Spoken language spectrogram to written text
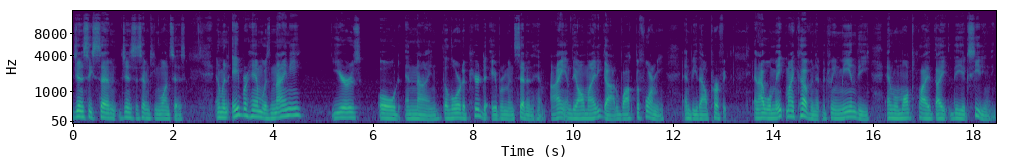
Genesis 7 Genesis 17 says, And when Abraham was 90 years old and nine, the Lord appeared to Abram and said unto him, I am the Almighty God, walk before me, and be thou perfect. And I will make my covenant between me and thee, and will multiply thy, thee exceedingly.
